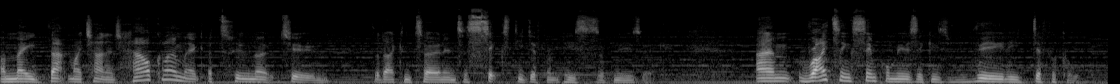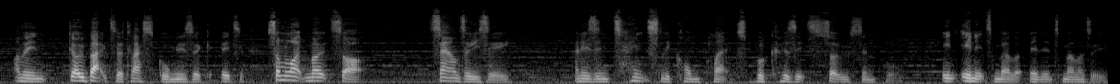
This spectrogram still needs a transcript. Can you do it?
and made that my challenge, how can I make a two-note tune that I can turn into 60 different pieces of music? Um, writing simple music is really difficult. I mean, go back to classical music. It's someone like Mozart sounds easy and is intensely complex because it's so simple in, in, its, melo- in its melody.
